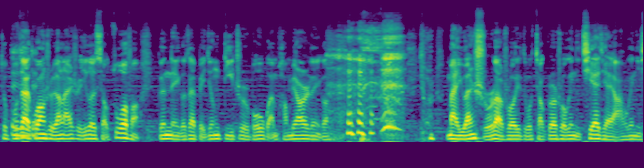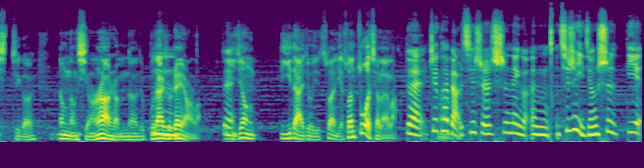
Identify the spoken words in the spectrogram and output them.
就不再光是原来是一个小作坊，跟那个在北京地质博物馆旁边那个，就是卖原石的，说我小哥说我给你切切呀，我给你这个弄弄形啊什么的，就不再是这样了，嗯对已经第一代就也算也算做起来了，对，这啊块表其实是那个，嗯，其实已经是第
